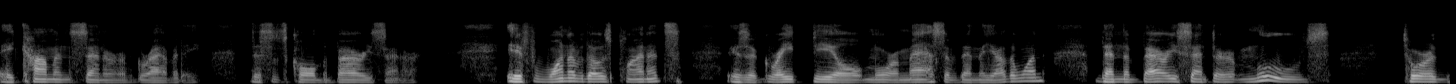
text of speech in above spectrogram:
a common center of gravity. This is called the barycenter. If one of those planets is a great deal more massive than the other one, then the barycenter moves toward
